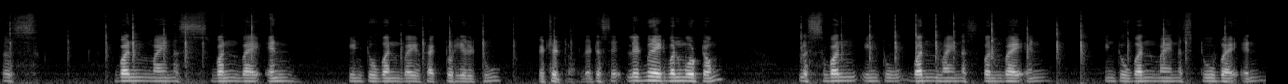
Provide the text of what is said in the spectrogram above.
plus 1 minus 1 by n into 1 by factorial 2 etc. Let us say let me write one more term plus 1 into 1 minus 1 by n into 1 minus 2 by n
